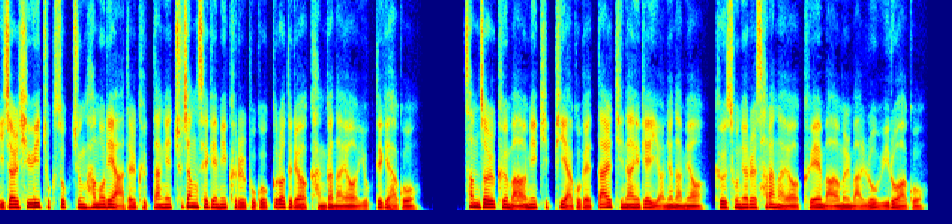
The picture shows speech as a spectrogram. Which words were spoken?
2절 희위 족속 중 하몰의 아들 그 땅의 추장 세겜이 그를 보고 끌어들여 강간하여 욕되게 하고 3절 그 마음이 깊이 야곱의 딸 디나에게 연연하며 그 소녀를 사랑하여 그의 마음을 말로 위로하고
